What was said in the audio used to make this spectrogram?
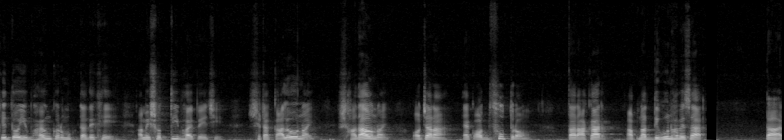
কিন্তু ওই ভয়ঙ্কর মুখটা দেখে আমি সত্যিই ভয় পেয়েছি। সেটা কালোও নয়, সাদাও নয়, অজানা এক অদ্ভুত রং। তার আকার আপনার দ্বিগুণ হবে, স্যার। তার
